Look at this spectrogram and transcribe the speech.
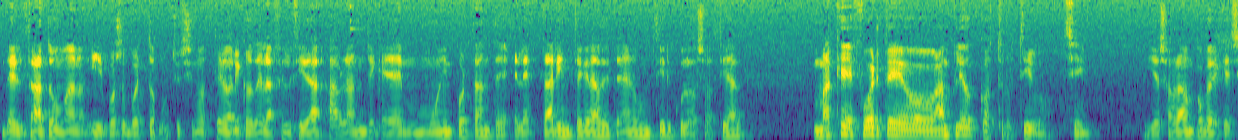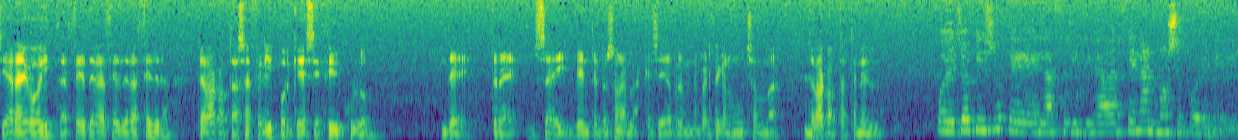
Del trato humano. Y por supuesto, muchísimos teóricos de la felicidad hablan de que es muy importante el estar integrado y tener un círculo social más que fuerte o amplio, constructivo. Sí. Y eso habla un poco de que si eres egoísta, etcétera, etcétera, etcétera, te va a costar ser feliz porque ese círculo de 3, 6, 20 personas, las que sea, pero me parece que no muchas más, te va a costar tenerlo. Pues yo pienso que la felicidad ajena no se puede medir,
